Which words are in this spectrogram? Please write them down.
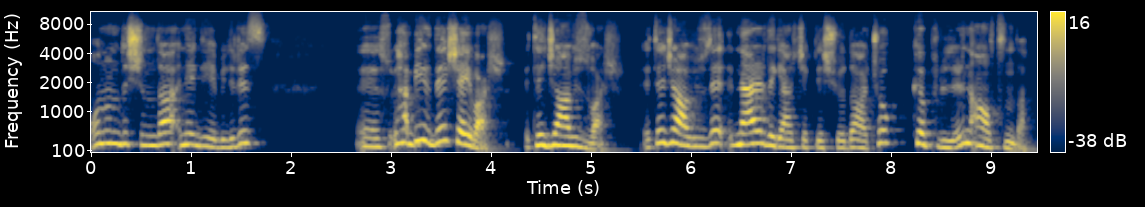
Onun dışında ne diyebiliriz? E, ha bir de şey var, e, tecavüz var. E, tecavüz de nerede gerçekleşiyor daha çok? Köprülerin altında.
